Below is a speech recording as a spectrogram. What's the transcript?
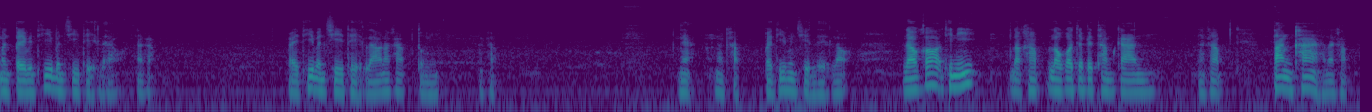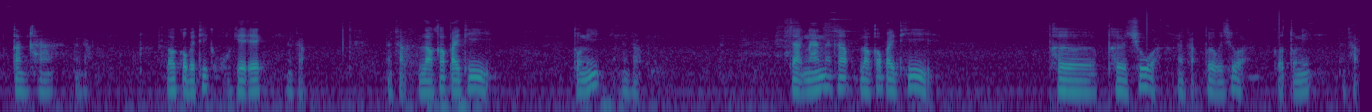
มันไปเป็นที่บัญชีเทรดแล้วนะครับ ไปที่บัญชีเทรดแล้วนะครับ ตรงนี้นะครับเนี่ยนะครับ ไปที่บัญชีเทรดแล้ว แล้วก็ทีนี้นะครับเราก็จะไปทำการนะครับ ตั้งค่านะครับ ตั้งค่านะครับ เรากดไปที่ OKX นะครับนะครับ เราก็ไปที่ตรงนี้นะครับ จากนั้นนะครับเราก็ไปที่ per per ชั่วนะครับ per ชั่วกดตรงนี้นะครับ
